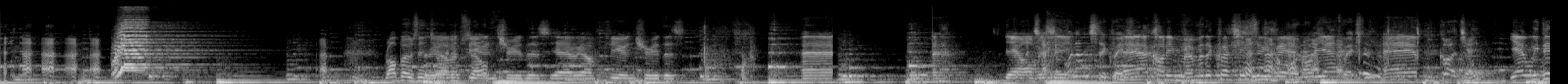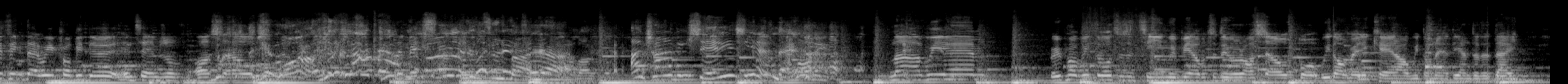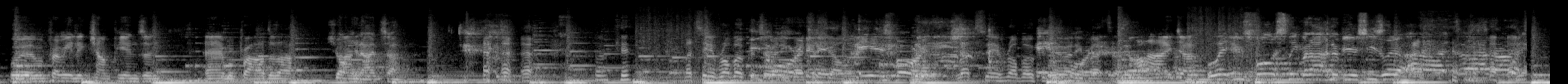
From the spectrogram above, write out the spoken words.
Robbo's enjoying We enjoying have a few intruders. Yeah, we have a few intruders. Uh, yeah, obviously. What answer the question? Uh, I can't even remember the question to be fair. Yeah, um, Go on, Jen. yeah, we do think that we probably do it in terms of ourselves. you What? You clapping? I'm trying to be serious here. Nah, we um, we probably thought as a team we'd be able to do it ourselves, but we don't really care how we done it. At the end of the day, we're, we're Premier League champions and um, we're proud of that. Shocking And- answer. Okay. Let's see if Robbo can He's do any better, isn't shall he? we? He is boring. Let's see if Robbo can do any boring. better. Hi, Jack. We'll let you fall asleep with that interview. She's later.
